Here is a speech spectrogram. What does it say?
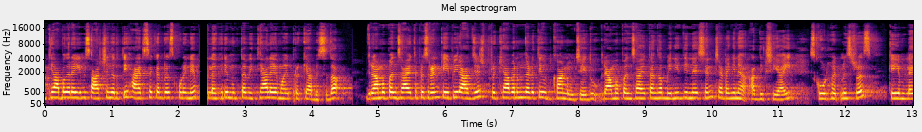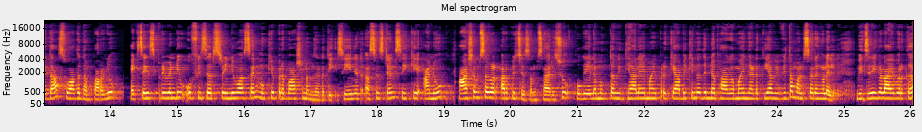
അധ്യാപകരെയും സാക്ഷി നിർത്തി ഹയർ സെക്കൻഡറി സ്കൂളിനെ ലഹരി മുക്ത വിദ്യാലയമായി പ്രഖ്യാപിച്ചത്. ഗ്രാമപഞ്ചായത്ത് പ്രസിഡന്റ് കെ പി രാജേഷ് പ്രഖ്യാപനം നടത്തി ഉദ്ഘാടനം ചെയ്തു. ഗ്രാമപഞ്ചായത്ത് അംഗം മിനി ദിനേശൻ ചടങ്ങിന് അധ്യക്ഷയായി. School headmistress K M Latha സ്വാഗതം പറഞ്ഞു. എക്സൈസ് പ്രിവന്റീവ് ഓഫീസർ ശ്രീനിവാസൻ മുഖ്യപ്രഭാഷണം നടത്തി. Senior assistant C K Anoop ആശംസകൾ അർപ്പിച്ച് സംസാരിച്ചു. പുകയില മുക്ത വിദ്യാലയമായി പ്രഖ്യാപിക്കുന്നതിന്റെ ഭാഗമായി നടത്തിയ വിവിധ മത്സരങ്ങളിൽ വിജയികളായവർക്ക്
